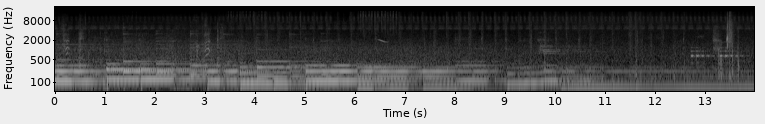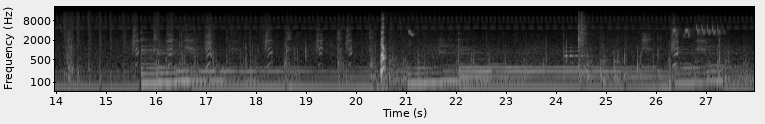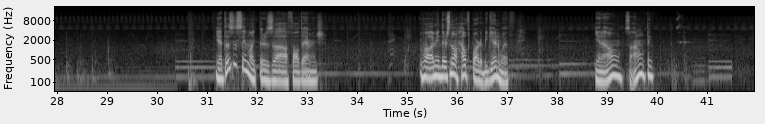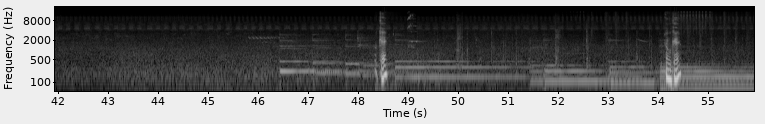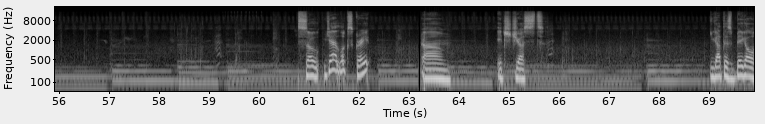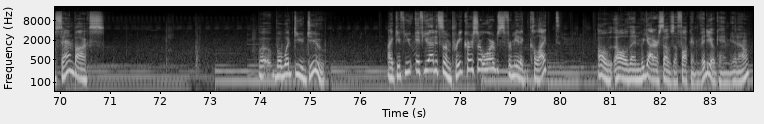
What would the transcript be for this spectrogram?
Yeah, it doesn't seem like there's uh, fall damage. Well, I mean, there's no health bar to begin with. You know? So I don't think... Okay. Okay. So yeah, it looks great. Um, it's just you got this big old sandbox. But, but what do you do? Like if you if you added some precursor orbs for me to collect, oh oh then we got ourselves a fucking video game, you know?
